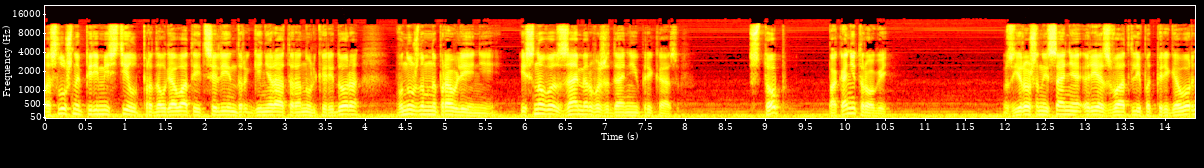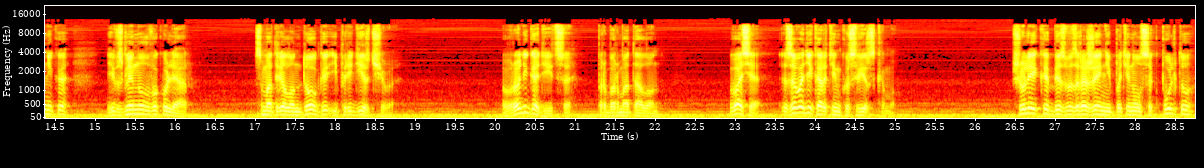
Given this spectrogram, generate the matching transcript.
послушно переместил продолговатый цилиндр генератора нуль коридора в нужном направлении и снова замер в ожидании приказов. «Стоп! Пока не трогай!» Взъерошенный Саня резво отлип от переговорника и взглянул в окуляр. Смотрел он долго и придирчиво. «Вроде годится», – пробормотал он. «Вася, заводи картинку Свирскому». Шулейка без возражений потянулся к пульту,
